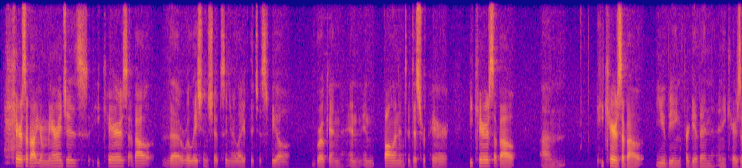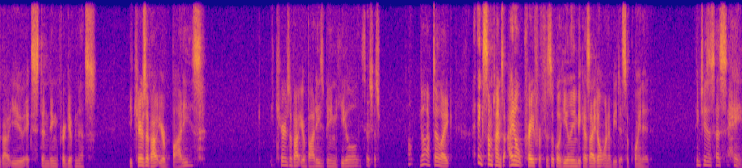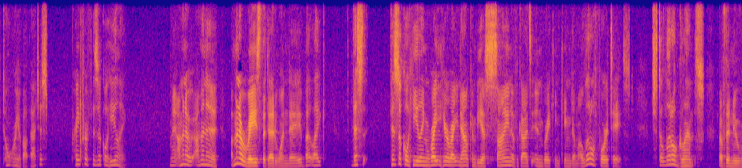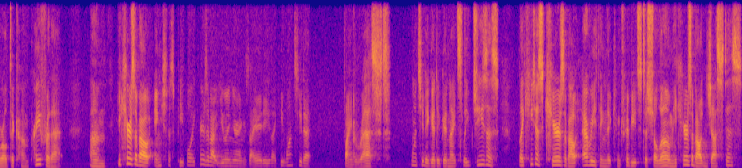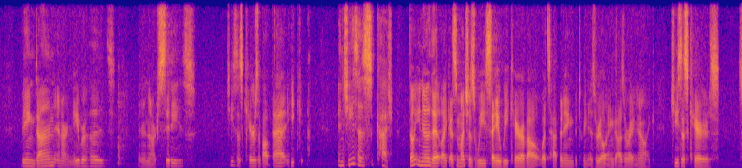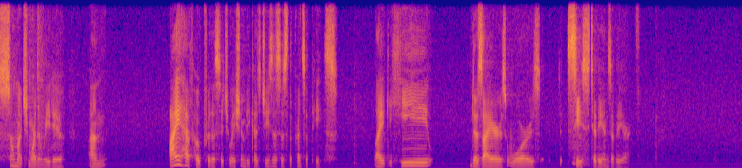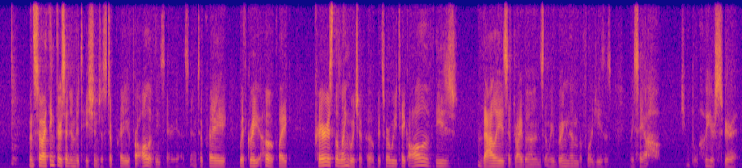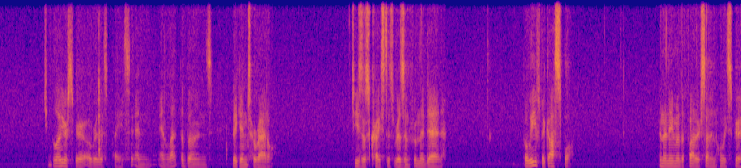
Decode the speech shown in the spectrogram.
He cares about your marriages. He cares about the relationships in your life that just feel broken and, and fallen into disrepair. He cares about um, he cares about you being forgiven and he cares about you extending forgiveness. He cares about your bodies cares about your bodies being healed. He says, just don't, you don't have to like. I think sometimes I don't pray for physical healing because I don't want to be disappointed. I think Jesus says, hey, don't worry about that. Just pray for physical healing. I mean, I'm gonna, I'm gonna, I'm gonna raise the dead one day, but like this physical healing right here, right now, can be a sign of God's inbreaking kingdom. A little foretaste, just a little glimpse of the new world to come. Pray for that. Um, he cares about anxious people. He cares about you and your anxiety. Like, he wants you to find rest. He wants you to get a good night's sleep. Jesus, like, he just cares about everything that contributes to shalom. He cares about justice being done in our neighborhoods and in our cities. Jesus cares about that. He, and Jesus, gosh, don't you know that, like, as much as we say we care about what's happening between Israel and Gaza right now, like, Jesus cares so much more than we do. Um, I have hope for this situation because Jesus is the Prince of Peace. Like, he desires wars cease to the ends of the earth. And so I think there's an invitation just to pray for all of these areas and to pray with great hope. Like, prayer is the language of hope. It's where we take all of these valleys of dry bones and we bring them before Jesus. We say, Oh, would you blow your spirit blow your spirit over this place and, and let the bones begin to rattle? Jesus Christ is risen from the dead. Believe the gospel. In the name of the Father, Son, and Holy Spirit.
